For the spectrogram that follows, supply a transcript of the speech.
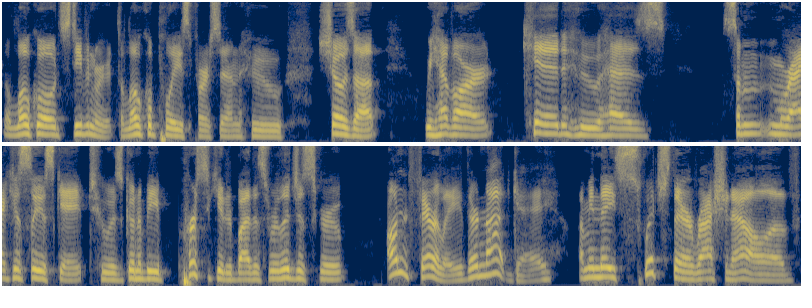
the local Stephen Root, the local police person who shows up. We have our kid who has some miraculously escaped, who is going to be persecuted by this religious group unfairly. They're not gay. I mean, they switch their rationale of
